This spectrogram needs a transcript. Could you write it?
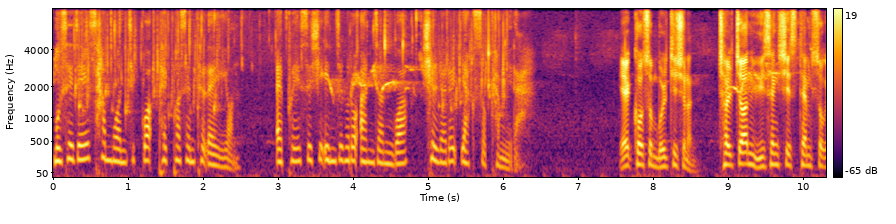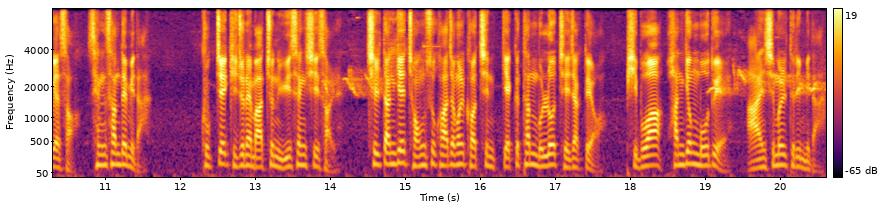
무세제의 3원칙과 100% 레이온, FSC 인증으로 안전과 신뢰를 약속합니다. 에코숲 물티슈는 철저한 위생 시스템 속에서 생산됩니다. 국제 기준에 맞춘 위생 시설, 7단계 정수 과정을 거친 깨끗한 물로 제작되어 피부와 환경 모두에 안심을 드립니다.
